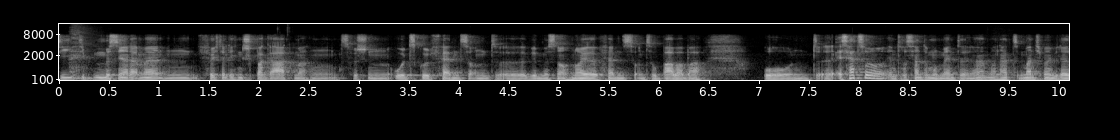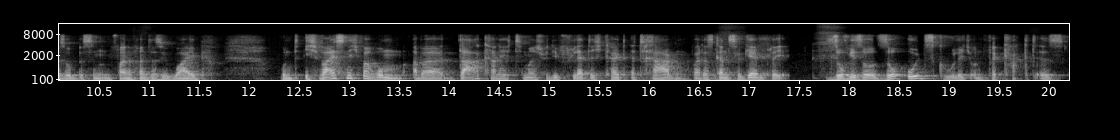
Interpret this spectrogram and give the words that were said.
die, die müssen ja da immer einen fürchterlichen Spagat machen zwischen Oldschool-Fans und äh, wir müssen auch neue Fans und so bababa. Und äh, es hat so interessante Momente. Ja? Man hat manchmal wieder so ein bisschen Final Fantasy Vibe. Und ich weiß nicht warum, aber da kann ich zum Beispiel die Flattigkeit ertragen, weil das ganze Gameplay sowieso so oldschoolig und verkackt ist,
